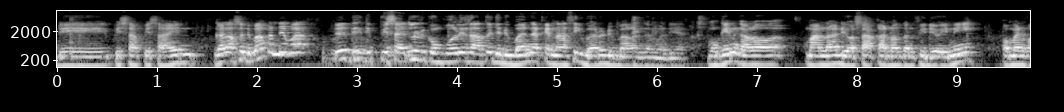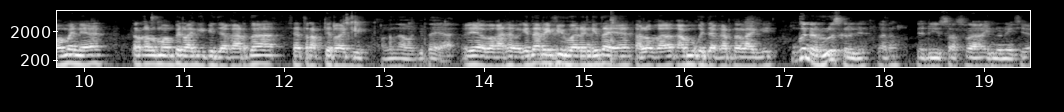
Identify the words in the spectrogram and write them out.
dipisah-pisahin. Nggak langsung dimakan dia, Pak. Dia di- dipisahin dulu, dikumpulin satu jadi banyak kayak nasi baru dimakan sama dia. Mungkin kalau mana di Osaka nonton video ini, komen-komen ya. Ntar kalau mampir lagi ke Jakarta, saya traktir lagi. Makan sama kita ya. Iya, bakal sama kita review bareng kita ya. Kalau kalau kamu ke Jakarta lagi, mungkin udah lulus kali ya sekarang jadi sastra Indonesia.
